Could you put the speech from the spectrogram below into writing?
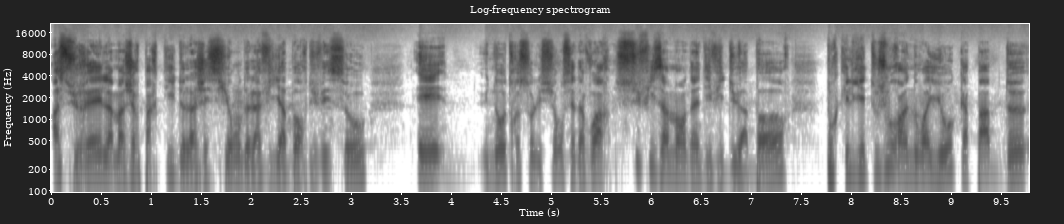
assurer la majeure partie de la gestion de la vie à bord du vaisseau. Et une autre solution, c'est d'avoir suffisamment d'individus à bord pour qu'il y ait toujours un noyau capable de,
